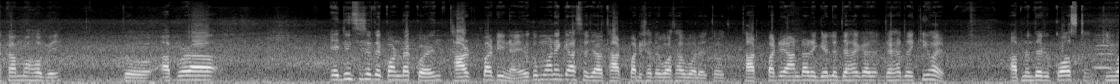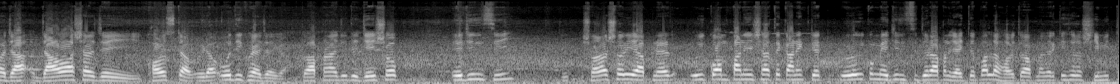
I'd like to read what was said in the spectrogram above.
আকামা হবে। তো আপনারা এজেন্সির সাথে কন্ট্যাক্ট করেন থার্ড পার্টি না, এরকম অনেকে আছে যারা থার্ড পার্টির সাথে কথা বলে। তো থার্ড পার্টির আন্ডারে গেলে দেখা দেখা যায় কী হয়? আপনাদের কস্ট কিংবা যাওয়া আসার যেই খরচটা, ওইটা অধিক হয়ে যায় তো আপনারা যদি যেই সব এজেন্সি সরাসরি আপনার ওই কোম্পানির সাথে কানেক্টেড ওইরকম এজেন্সি ধরে আপনারা যাইতে পারলে হয়তো আপনাদের কিছুটা সীমিত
